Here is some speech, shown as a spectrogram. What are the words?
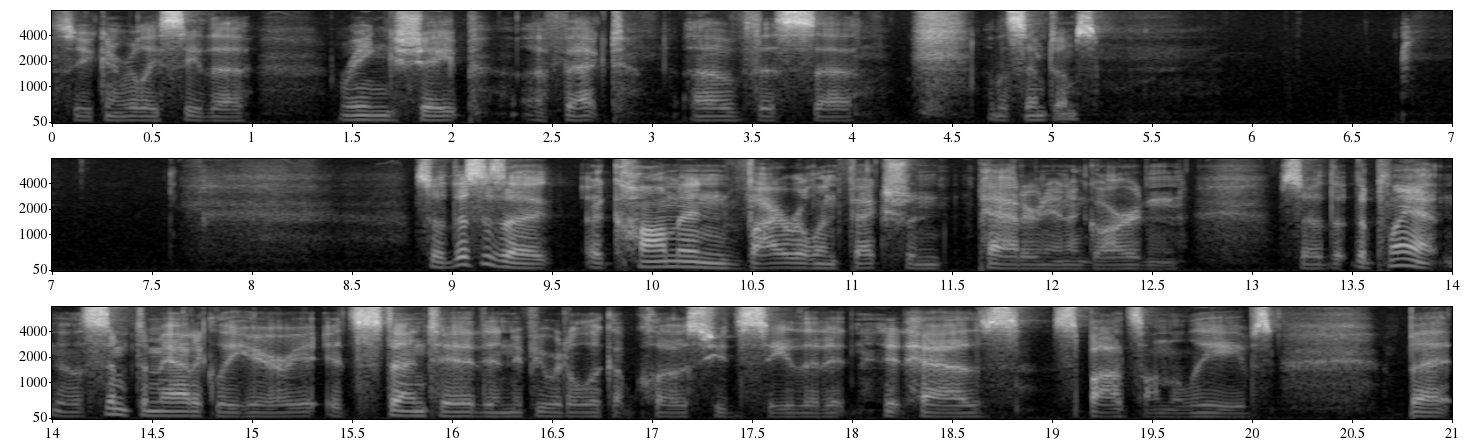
so you can really see the ring shape effect of this uh, of the symptoms. So this is a, a common viral infection pattern in a garden. So the, the plant, you know, symptomatically here, it, it's stunted, and if you were to look up close, you'd see that it, it has spots on the leaves. But,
